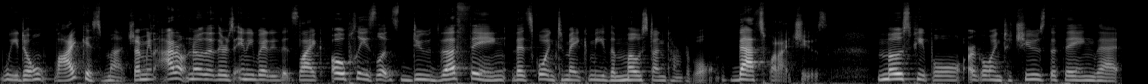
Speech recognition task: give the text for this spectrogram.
we don't like as much. I mean, I don't know that there's anybody that's like, oh, please, let's do the thing that's going to make me the most uncomfortable. That's what I choose. Most people are going to choose the thing that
